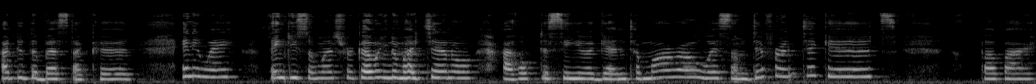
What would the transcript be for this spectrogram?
I did the best I could. Anyway, Thank you so much for coming to my channel. I hope to see you again tomorrow with some different tickets. Bye-bye.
